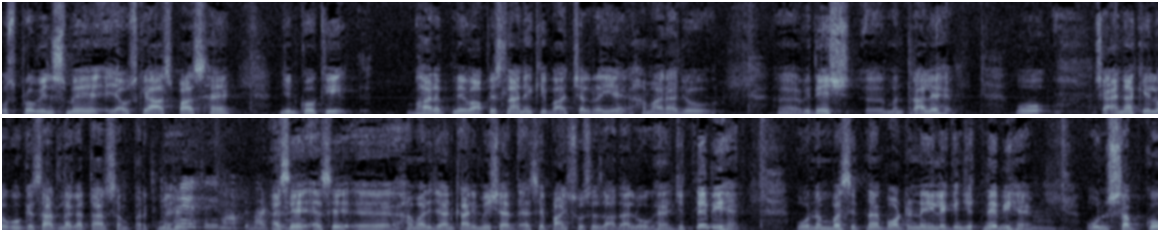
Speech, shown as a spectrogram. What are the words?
उस प्रोविंस में या उसके आसपास हैं, जिनको कि भारत में वापस लाने की बात चल रही है। हमारा जो विदेश मंत्रालय है वो चाइना के लोगों के साथ लगातार संपर्क में है। ऐसे वहाँ पे भारतीय ऐसे ऐसे अ, हमारी जानकारी में शायद ऐसे 500 से ज़्यादा लोग हैं जितने भी हैं। वो नंबर्स इतना इम्पोर्टेंट नहीं लेकिन जितने भी हैं उन सबको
